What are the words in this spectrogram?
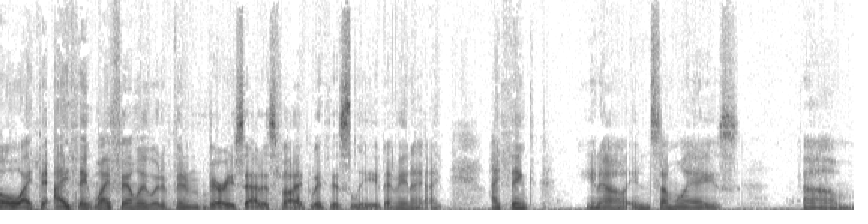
Oh, I think I think my family would have been very satisfied with this lead. I mean, I, I, I think, you know, in some ways, um,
